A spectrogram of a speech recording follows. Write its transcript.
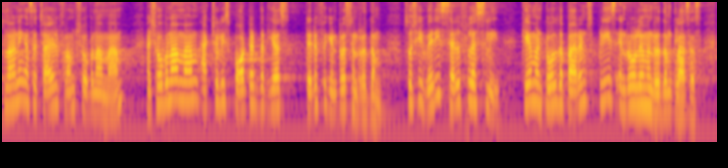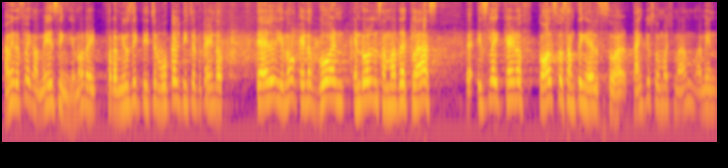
Was learning as a child from Shobana ma'am, and Shobana ma'am actually spotted that he has terrific interest in rhythm. So she very selflessly came and told the parents, please enroll him in rhythm classes. I mean, that's like amazing, you know, right? For a music teacher, vocal teacher to kind of tell, you know, kind of go and enroll in some other class. Uh, it's like kind of calls for something else. So uh, thank you so much, ma'am. I mean,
